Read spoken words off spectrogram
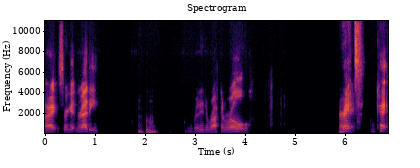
all right so we're getting ready Mhm. ready to rock and roll All right. okay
